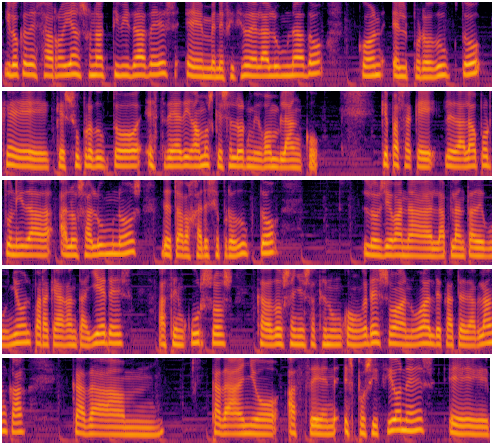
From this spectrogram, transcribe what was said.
y lo que desarrollan son actividades en beneficio del alumnado con el producto que, es su producto estrella, digamos, que es el hormigón blanco. ¿Qué pasa? Que le da la oportunidad a los alumnos de trabajar ese producto, los llevan a la planta de Buñol para que hagan talleres, hacen cursos, cada dos años hacen un congreso anual de Cátedra Blanca, cada, cada año hacen exposiciones eh,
